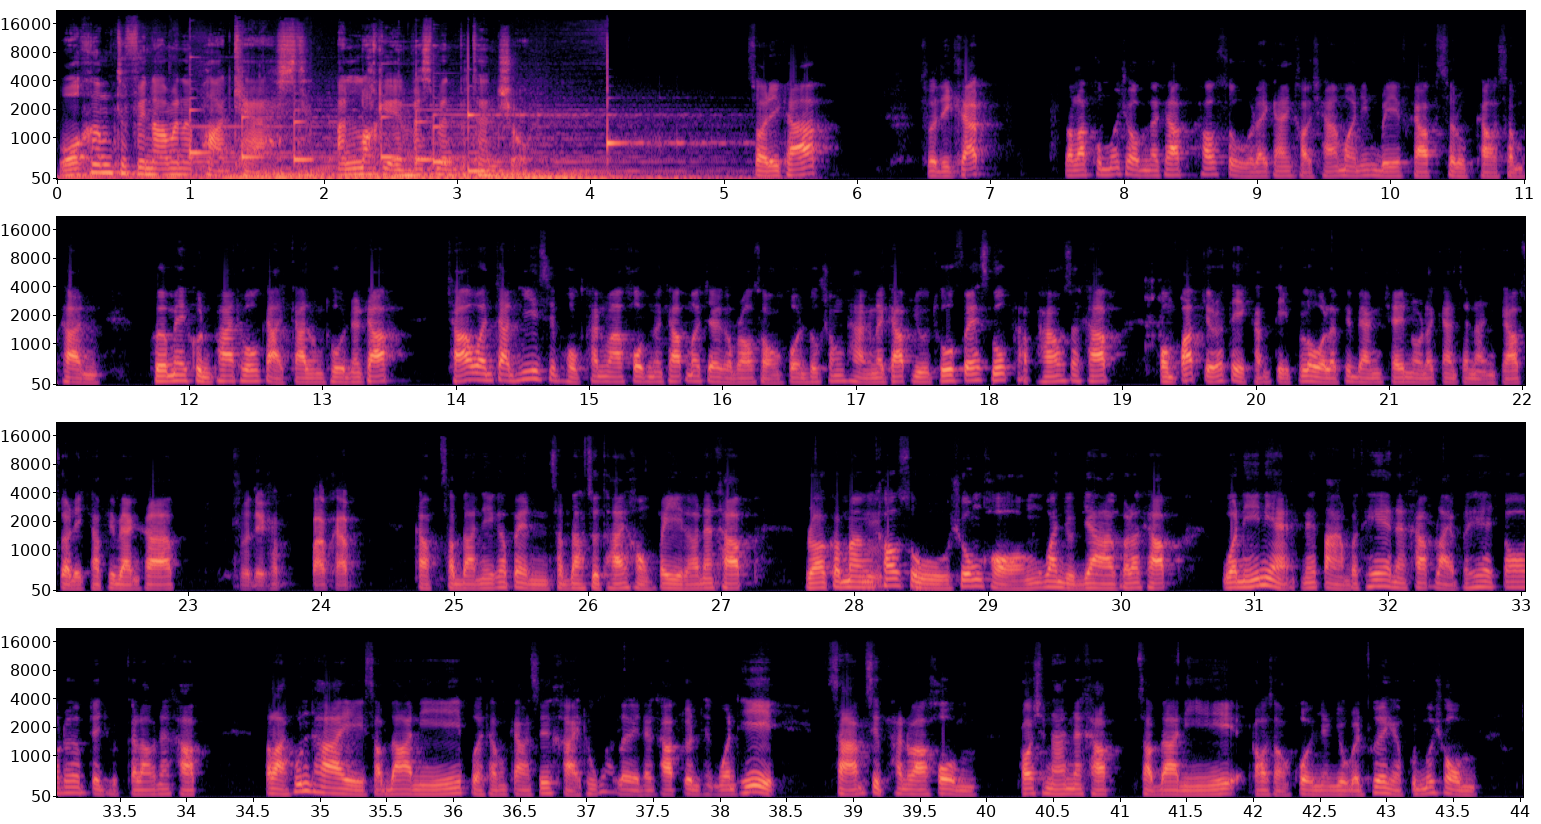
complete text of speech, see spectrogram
Welcome to Phenomena Podcast. Unlock your investment potential. สวัสดีครับ สวัสดีครับ ต้อนรับคุณผู้ชมนะครับ เข้าสู่รายการข่าวเช้า Morning Brief ครับ สรุปข่าวสำคัญ เพื่อไม่ให้คุณพลาดทุกโอกาสการลงทุนนะครับ เช้าวันจันทร์ที่ 26 ธันวาคมนะครับ มาเจอกับเรา 2 คนทุกช่องทางนะครับ YouTube Facebook Clubhouse นะครับ ผมปั๊บจิรติขันติพโล และพี่แบงค์ชัยนนท์และการจันนันท์ครับ สวัสดีครับพี่แบงค์ครับ สวัสดีครับปั๊บครับ ครับ สัปดาห์นี้ก็เป็นสัปดาห์สุดท้ายของปีแล้วนะครับ เรากำลังเข้าสู่ช่วงของวันหยุดยาวกันแล้วครับ วันนี้เนี่ยในต่างประเทศนะครับ หลายประเทศก็เริ่มจะหยุดกันแล้วนะครับ ตลาดหุ้นไทยสัปดาห์นี้เปิดทำการซื้อขายทุกวันเลยนะครับ จนถึงวันที่ 30 ธันวาคม เพราะฉะนั้นนะครับ สัปดาห์นี้เราสองคนยังอยู่เป็นเพื่อนกับคุณผู้ชม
